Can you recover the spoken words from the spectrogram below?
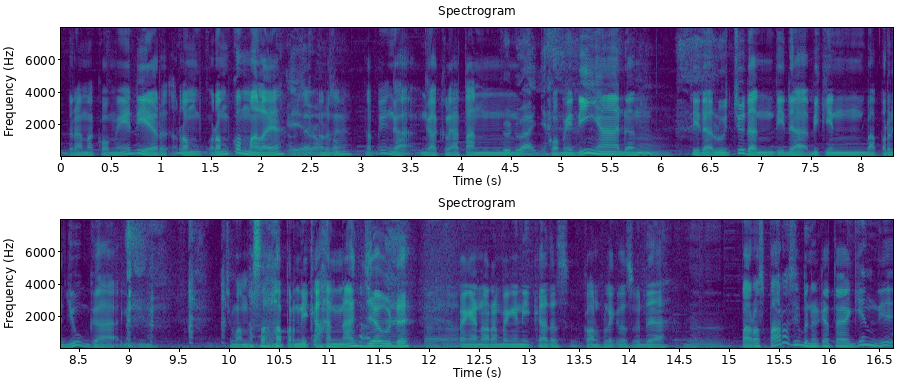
drama komedi ya rom romcom malah ya Iya, harusnya tapi nggak nggak kelihatan Dua-duanya. komedinya dan Hmm. tidak lucu dan tidak bikin baper juga gitu. cuma masalah pernikahan aja udah pengen orang pengen nikah terus konflik terus udah paros-paros sih bener kata Gian dia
